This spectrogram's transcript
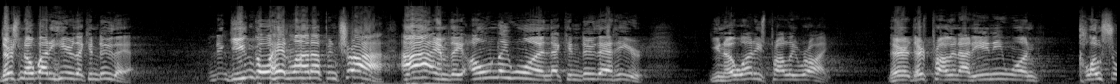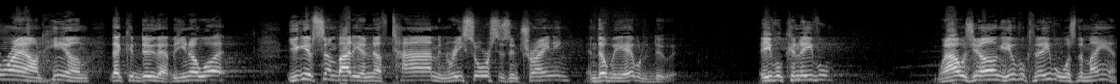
There's nobody here that can do that. You can go ahead and line up and try. I am the only one that can do that here. You know what? He's probably right. There, there's probably not anyone close around him that could do that. But you know what? You give somebody enough time and resources and training, and they'll be able to do it. Evel Knievel, when I was young, Evel Knievel was the man.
